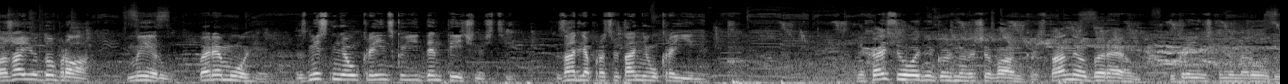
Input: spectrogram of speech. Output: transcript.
Бажаю добра, миру, перемоги, зміцнення української ідентичності задля процвітання України. Нехай сьогодні кожна вишиванка стане оберегом українському народу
